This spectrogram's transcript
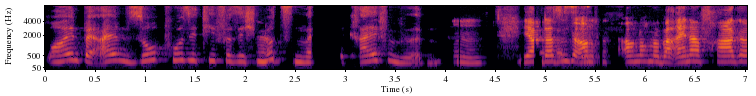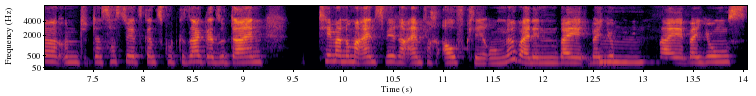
Freund, bei allem so positiv für sich ja. nutzen, weil sie begreifen würden. Mhm. Ja, da sind wir auch, auch noch mal bei einer Frage und das hast du jetzt ganz gut gesagt. Also dein, Thema Nummer eins wäre einfach Aufklärung, ne? Bei den, bei, bei, Jungs, mhm. bei, bei Jungs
